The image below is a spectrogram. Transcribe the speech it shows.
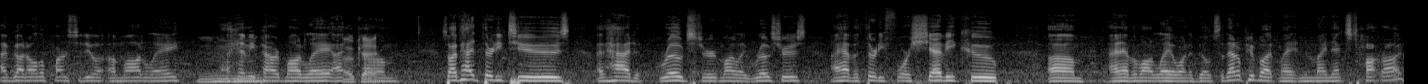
I've got all the parts to do a, a Model A, a Hemi powered Model A. I, Mm-hmm. Okay. Um, so I've had 32s, I've had Roadster, Model A Roadsters. I have a 34 Chevy coupe, um, and I have a Model A I want to build. So that'll be like my, my next hot rod.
